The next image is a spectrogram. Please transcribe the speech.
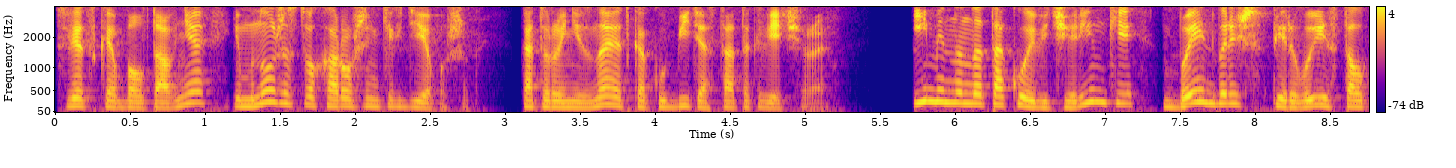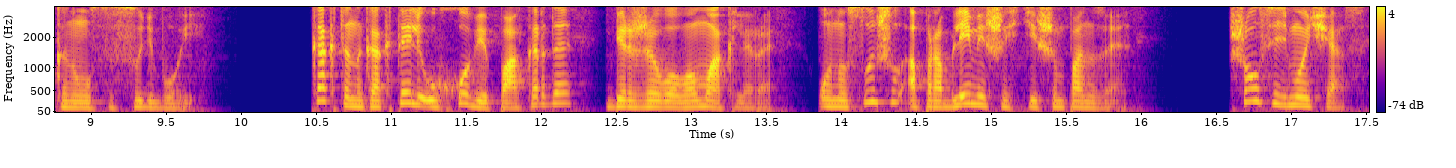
светская болтовня и множество хорошеньких девушек, которые не знают, как убить остаток вечера. Именно на такой вечеринке Бейнбридж впервые столкнулся с судьбой. Как-то на коктейле у Хобби Паккарда, биржевого маклера, он услышал о проблеме шести шимпанзе. Шел седьмой час.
